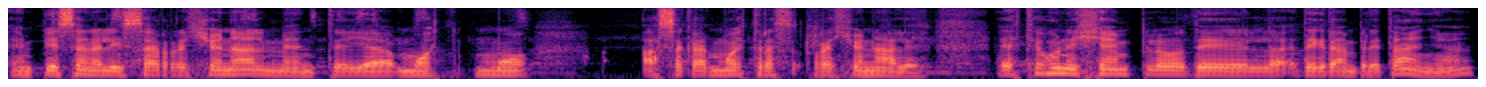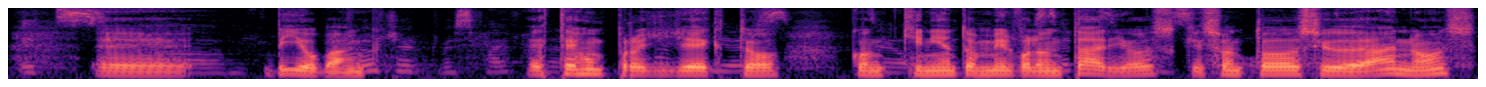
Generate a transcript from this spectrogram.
empieza a analizar regionalmente y a, mo- a sacar muestras regionales. Este es un ejemplo de, la- de Gran Bretaña, eh, Biobank. Este es un proyecto con 500.000 voluntarios, que son todos ciudadanos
